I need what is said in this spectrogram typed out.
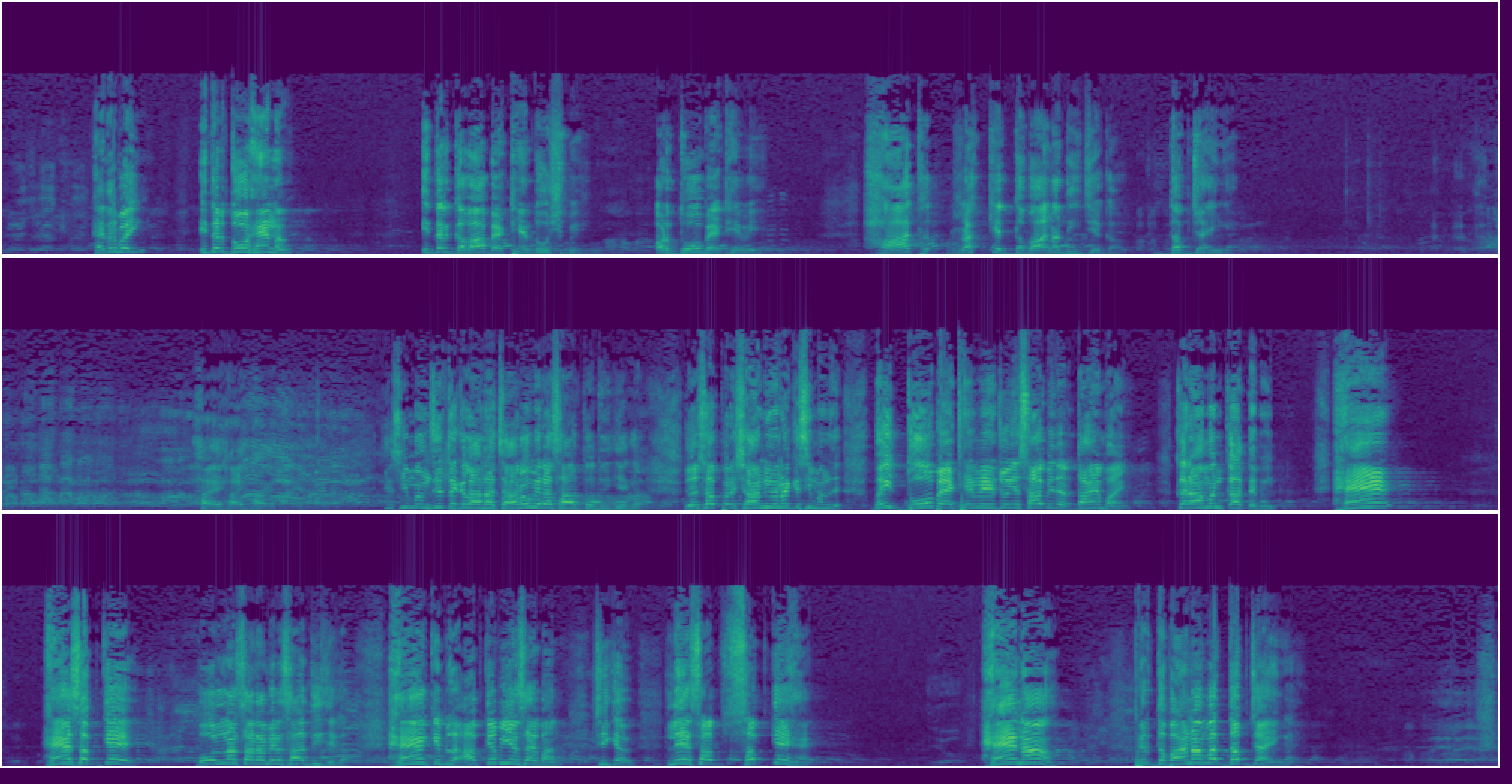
حیدر بھائی، ادھر دو ہیں نا۔ ادھر گواہ بیٹھے ہیں دوش پہ، اور دو بیٹھے ہوئے ہاتھ رکھ کے دبا نہ دیجیے گا، دب جائیں گے۔ ہائے ہائے ہائے کسی منزل تک لانا چاہ رہا ہوں، میرا ساتھ تو دیجیے گا۔ جو ایسا پریشانی ہونا کسی منزل۔ بھائی، دو بیٹھے ہوئے ہیں جو یہ صاحب ادھر دائیں بائیں۔ کرامن کاتبین۔ ہیں؟ ہیں سب کے؟ بولنا سارا میرے ساتھ دیجیے گا۔ ہیں قبلہ؟ آپ کے بھی ہیں صاحبان۔ ٹھیک ہے۔ لے سب سب کے ہیں۔ ہیں نا؟ پھر دبانا مت، دب جائیں گے۔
